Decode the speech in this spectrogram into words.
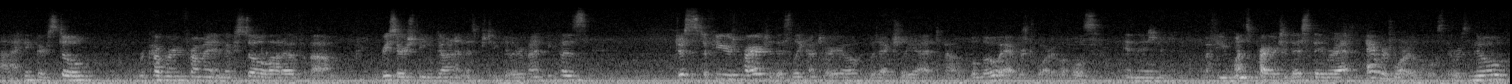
Uh, I think they're still recovering from it, and there's still a lot of um, research being done on this particular event because just a few years prior to this, Lake Ontario was actually at uh, below average water levels. And then a few months prior to this, they were at average water levels. There was no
